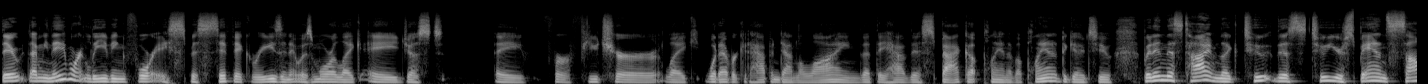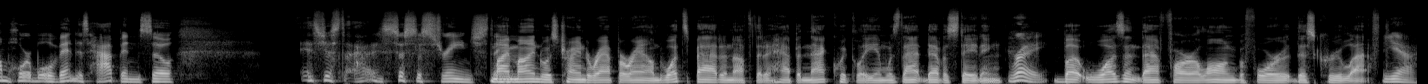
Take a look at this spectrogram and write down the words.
they, I mean, they weren't leaving for a specific reason. It was more like a just a for future, like whatever could happen down the line that they have this backup plan of a planet to go to. But in this time, like two, this two year span, some horrible event has happened. So it's just, uh, it's just a strange thing. My mind was trying to wrap around what's bad enough that it happened that quickly and was that devastating, right. but wasn't that far along before this crew left. Yeah.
